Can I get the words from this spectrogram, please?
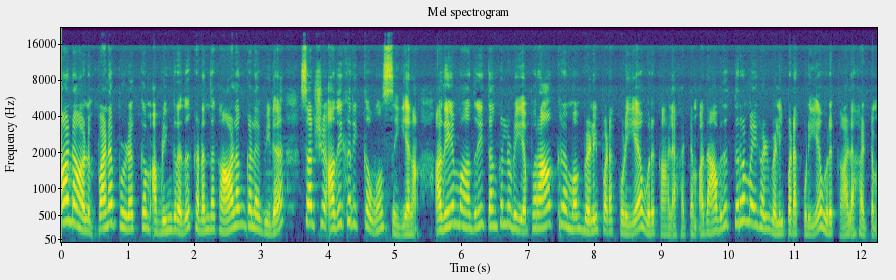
ஆனாலும் பணப்புழக்கம் அப்படிங்கிறது கடந்த காலங்களை விட சற்று அதிகரிக்கவும் செய்யலாம். அதே மாதிரி தங்களுடைய பராக்கிரமம் வெளிப்படக்கூடிய ஒரு காலகட்டம். அதாவது திறமைகள் வெளிப்படக்கூடிய ஒரு காலகட்டம்.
